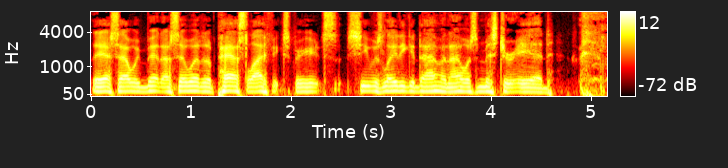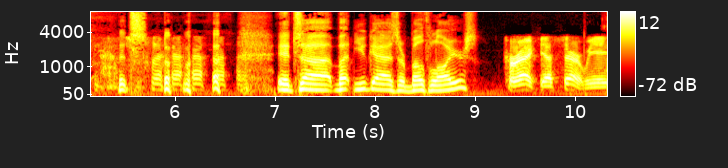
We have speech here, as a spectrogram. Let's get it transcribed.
they asked how we met. I said, "What a past life experience." She was Lady Godiva, and I was Mister Ed. it's, it's, uh, but you guys are both lawyers. Correct. Yes, sir. We,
